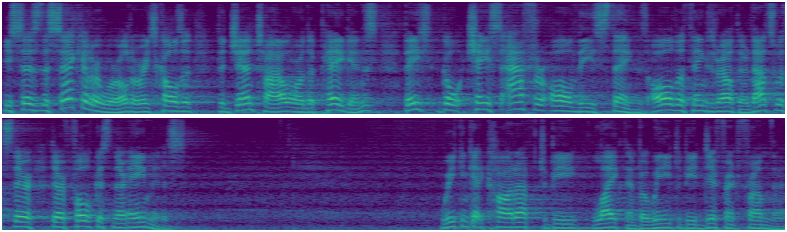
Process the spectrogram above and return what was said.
He says the secular world, or he calls it the Gentile or the pagans, they go chase after all these things, all the things that are out there. That's what's their, their focus and their aim is. We can get caught up to be like them, but we need to be different from them.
